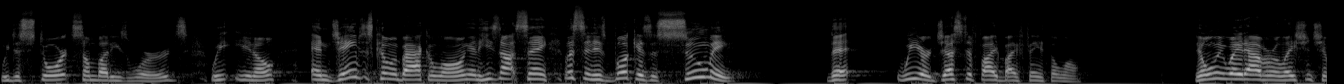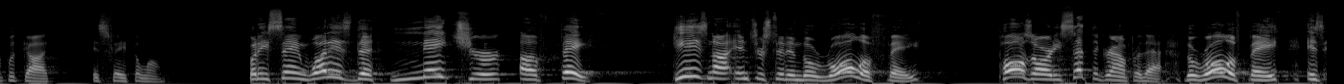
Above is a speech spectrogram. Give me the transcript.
We distort somebody's words. We, you know, and James is coming back along, and he's not saying, listen, his book is assuming that we are justified by faith alone. The only way to have a relationship with God is faith alone. But he's saying, what is the nature of faith? He's not interested in the role of faith. Paul's already set the ground for that. The role of faith is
